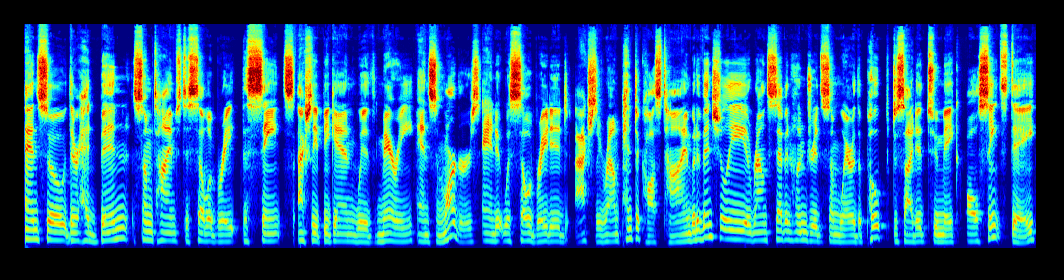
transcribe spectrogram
And so there had been some times to celebrate the saints. Actually, it began with Mary and some martyrs, and it was celebrated actually around Pentecost time, but eventually around 700 somewhere, the Pope decided to make All Saints Day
